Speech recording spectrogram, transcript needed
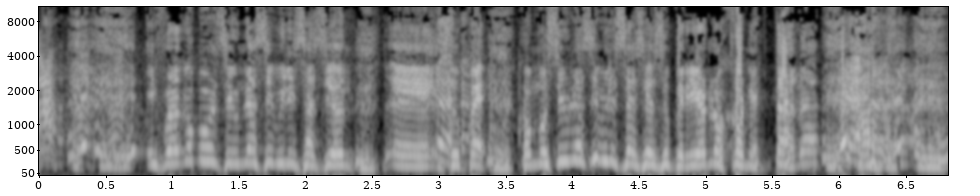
y fue como si una civilización, eh, super- como si una civilización superior nos conectara, a-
